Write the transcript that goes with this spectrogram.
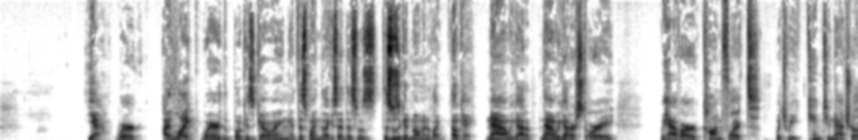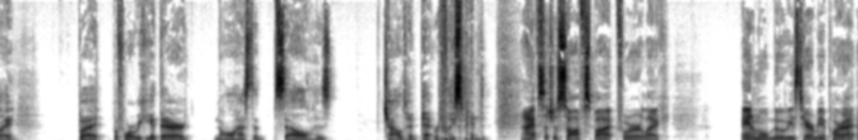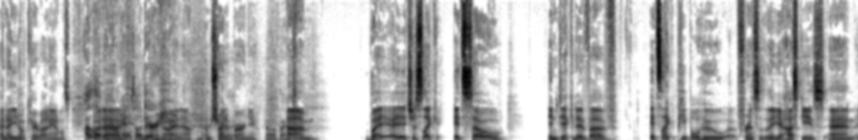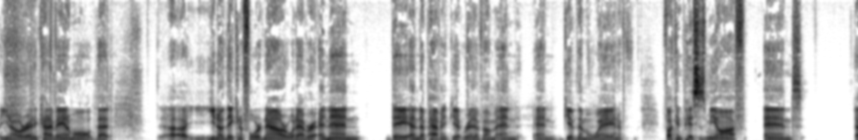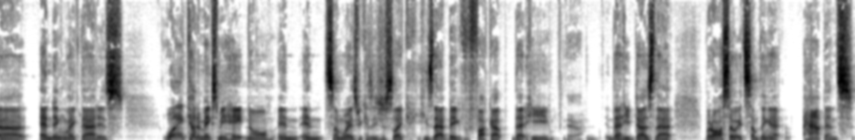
yeah, where I like where the book is going at this point. Like I said, this was this was a good moment of like, okay, now we got a, now we got our story. We have our conflict, which we came to naturally. But before we could get there, Noel has to sell his childhood pet replacement. I have such a soft spot for like animal movies tear me apart. I, I know you don't care about animals. I love but, uh, animals. How dare you? No, I know. I'm just trying to burn you. Oh, thanks. Um, but it's just like it's so indicative of. It's like people who, for instance, they get huskies and you know, or any kind of animal that uh, you know they can afford now or whatever, and then they end up having to get rid of them and and give them away, and it fucking pisses me off. And uh, ending like that is one. It kind of makes me hate Noel in in some ways because he's just like he's that big of a fuck up that he yeah. that he does that. But also, it's something that happens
